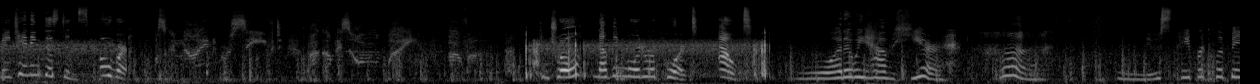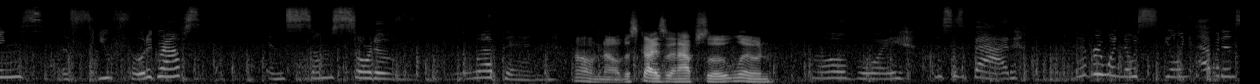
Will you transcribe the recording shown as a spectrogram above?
Maintaining distance, over. Oscar 9, received. Backup is on the way. Over. Control, nothing more to report. Out. What do we have here? Huh. Newspaper clippings, a few photographs, and some sort of weapon. Oh no, this guy's an absolute loon. Oh boy, this is bad. Everyone knows stealing evidence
